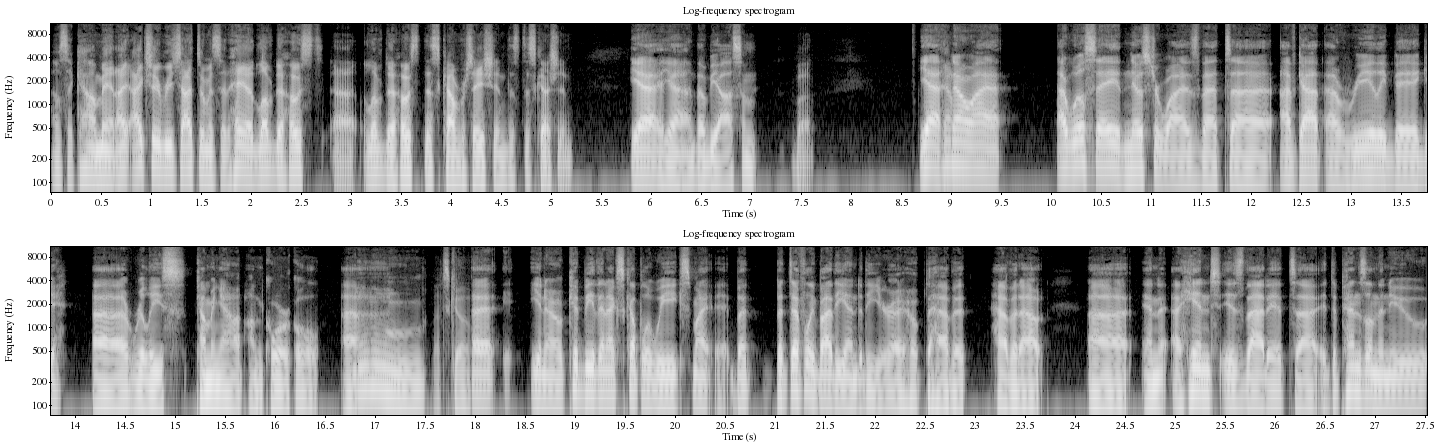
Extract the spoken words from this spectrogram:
I was like, oh man, I actually reached out to him and said, hey, I'd love to host, uh, love to host this conversation, this discussion. Yeah, yeah, that'd be awesome. But- yeah, Yeah. no, I I will say Noster wise that uh, I've got a really big uh, release coming out on Coracle. Uh, Ooh, let's go. uh, you know, could be the next couple of weeks, my but but definitely by the end of the year, I hope to have it have it out. Uh, and a hint is that it uh, it depends on the new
